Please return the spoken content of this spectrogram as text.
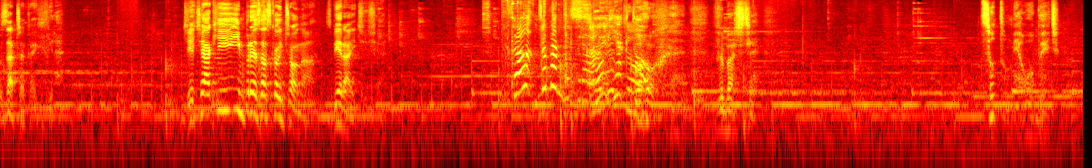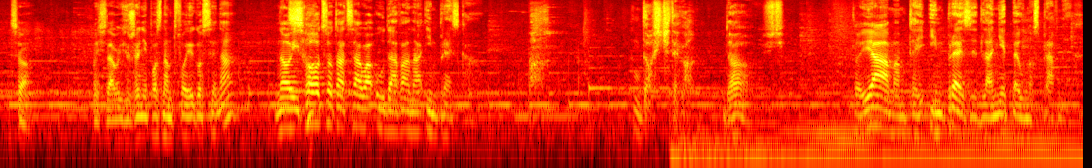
Zaczekaj chwilę. Dzieciaki, impreza skończona. Zbierajcie się. Co? Co pan wybrał? Jak to? Och, wybaczcie. Co to miało być? Co? Myślałeś, że nie poznam twojego syna? No i Co? po co ta cała udawana imprezka? Dość tego. Dość. To ja mam tej imprezy dla niepełnosprawnych.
